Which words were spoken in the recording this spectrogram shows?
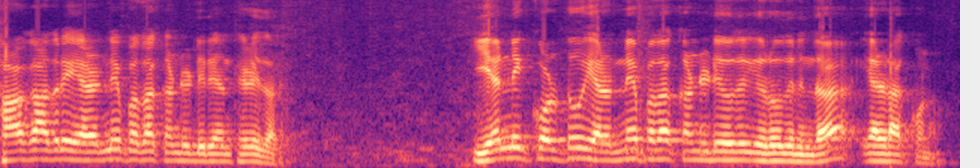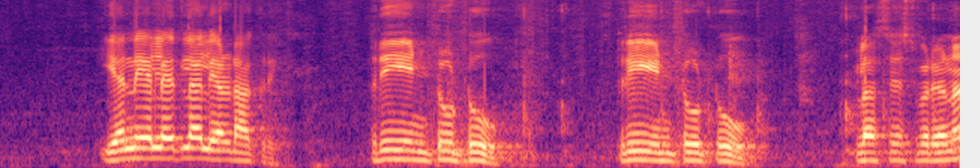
ಹಾಗಾದರೆ ಎರಡನೇ ಪದ ಕಂಡುಹಿಡೀರಿ ಅಂತ ಹೇಳಿದ್ದಾರೆ. ಎನ್ ಇಕ್ವಲ್ ಟು ಎರಡನೇ ಪದ ಕಂಡುಹಿಡಿಯೋದು ಇರೋದರಿಂದ ಎರಡು ಹಾಕೋಣ. ಎನ್ ಎಲ್ಲೈತ್ಲ ಅಲ್ಲಿ ಎರಡು ಹಾಕ್ರಿ. Three into two. Three into two. Plus ಎಷ್ಟು ಬರೆಯೋಣ?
